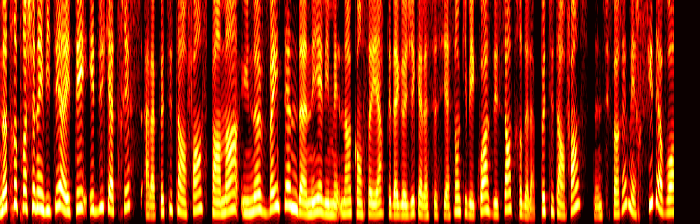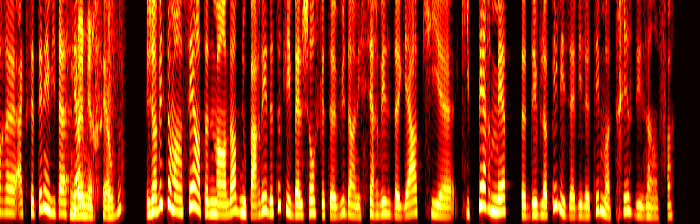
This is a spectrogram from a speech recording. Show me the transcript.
Notre prochaine invitée a été éducatrice à la petite enfance pendant une vingtaine d'années. Elle est maintenant conseillère pédagogique à l'Association québécoise des centres de la petite enfance. Nancy Forêt, merci d'avoir euh, accepté l'invitation. Ben, merci à vous. J'ai envie de commencer en te demandant de nous parler de toutes les belles choses que tu as vues dans les services de garde qui, euh, qui permettent de développer les habiletés motrices des enfants.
